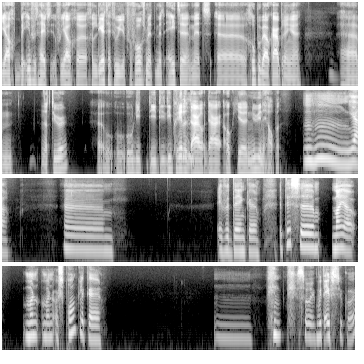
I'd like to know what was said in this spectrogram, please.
jou beïnvloed heeft of jou ge- geleerd heeft hoe je vervolgens met, met eten, met eh, groepen bij elkaar brengen, ehm, natuur, eh, hoe, hoe, die, die, die, die brillen daar, daar ook je nu in helpen. Mhm, ja. Ehm, even denken. Het is, ehm, nou ja, mijn, mijn oorspronkelijke. Mm, Sorry, ik moet even zoeken hoor.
